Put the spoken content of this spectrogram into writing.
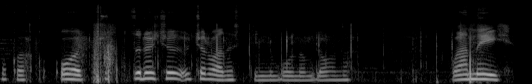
як легко? О, до речі, червоний стіль був намальовано. Ваний.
